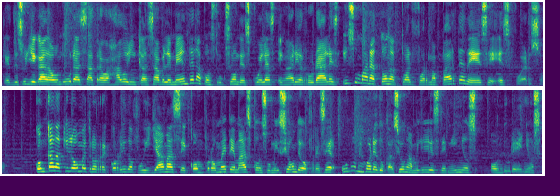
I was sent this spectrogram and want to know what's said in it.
Desde su llegada a Honduras ha trabajado incansablemente en la construcción de escuelas en áreas rurales y su maratón actual forma parte de ese esfuerzo. Con cada kilómetro recorrido, Fujiyama se compromete más con su misión de ofrecer una mejor educación a miles de niños hondureños.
